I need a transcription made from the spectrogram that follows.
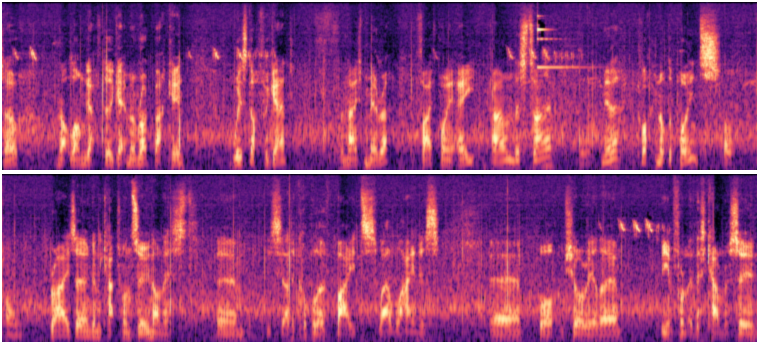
So, not long after getting my rod back in, whizzed off again. A nice mirror, 5.8 pound this time. Mirror, clocking up the points. Bry's, I'm going to catch one soon, honest. Um, he's had a couple of bites, well, liners. Uh, but I'm sure he'll um, be in front of this camera soon,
